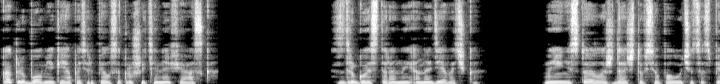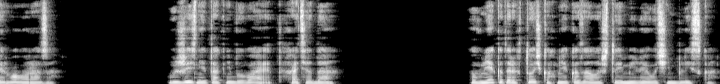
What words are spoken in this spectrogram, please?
Как любовник я потерпел сокрушительное фиаско. С другой стороны, она девочка. Мне не стоило ждать, что все получится с первого раза. В жизни так не бывает, хотя да. В некоторых точках мне казалось, что Эмилия очень близко.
